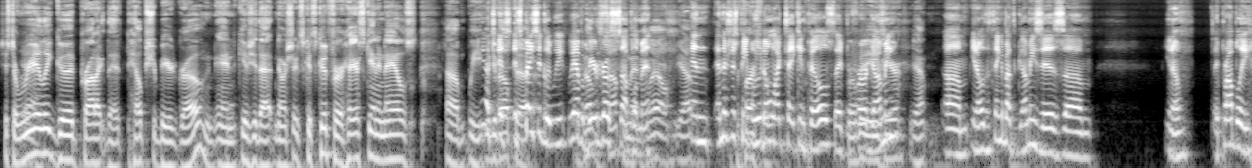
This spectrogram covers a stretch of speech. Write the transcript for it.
Just a really good product that helps your beard grow and, and gives you that nourishment. It's, it's good for hair, skin, and nails. Um, we, yeah, we it's, it's, a- basically we, we have a beard growth supplement supplement. well, yeah. And and there's just the people who don't one. like taking pills. They prefer bit gummy. easier. Yeah. Um, you know, the thing about the gummies is, um, you know, they probably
